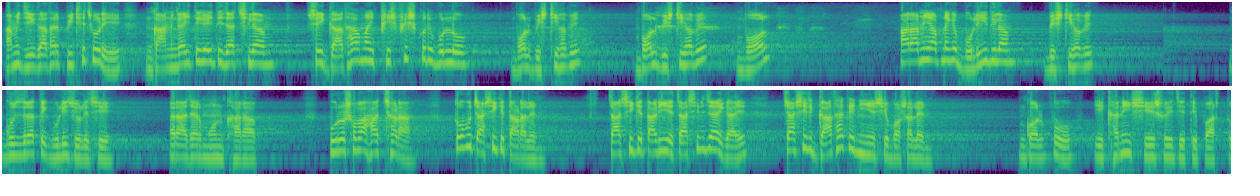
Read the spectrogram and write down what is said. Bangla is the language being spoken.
আমি যে গাধার পিঠে চড়ে গান গাইতে গাইতে যাচ্ছিলাম, সেই গাধা আমায় ফিসফিস করে বলল, বল বৃষ্টি হবে, বল বৃষ্টি হবে, বল। আর আমি আপনাকে বলেই দিলাম, বৃষ্টি হবে। গুজরাতে গুলি চলেছে, রাজার মন খারাপ, পুরসভা হাতছাড়া তবু চাষিকে তাড়ালেন। চাষিকে তাড়িয়ে চাষির জায়গায় চাষির গাধাকে নিয়ে এসে বসালেন। গল্প এখানেই শেষ হয়ে যেতে পারত।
